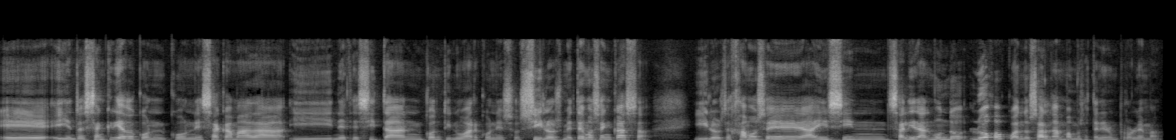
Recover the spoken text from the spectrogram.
Eh, y entonces se han criado con, con esa camada y necesitan continuar con eso. Si los metemos en casa y los dejamos eh, ahí sin salir al mundo, luego cuando salgan vamos a tener un problema.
